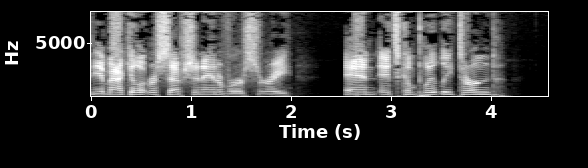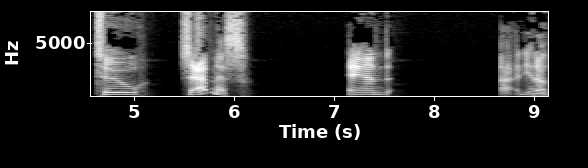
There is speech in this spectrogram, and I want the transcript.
the Immaculate Reception anniversary, and it's completely turned to sadness. And, uh, you know,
